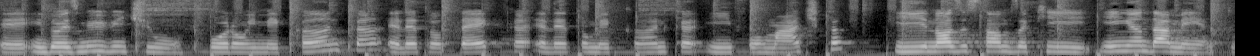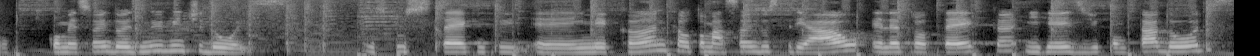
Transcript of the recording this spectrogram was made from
em 2021 foram em mecânica, eletrotécnica, eletromecânica e informática. E nós estamos aqui em andamento, começou em 2022, os cursos técnicos é, em mecânica, automação industrial, eletrotécnica e redes de computadores.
